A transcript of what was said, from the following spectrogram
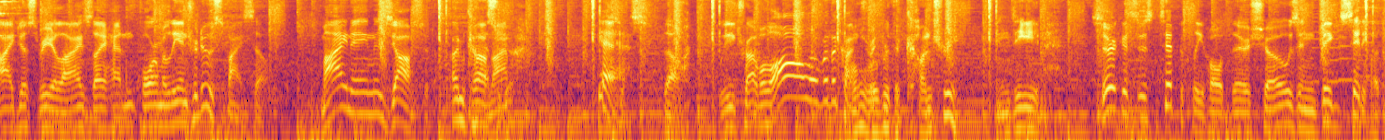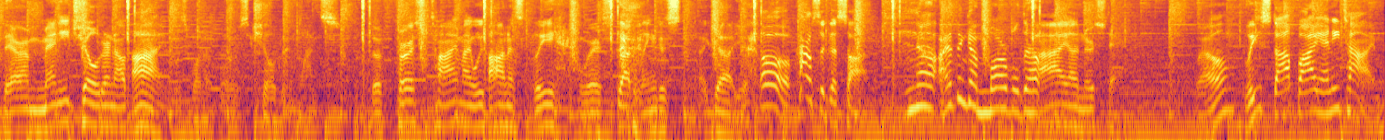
I just realized I hadn't formally introduced myself. My name is Yasuda. I'm and Kasuga. Yes, though. We travel all over the country. All over the country? Indeed. Circuses typically hold their shows in big cities, but there are many children out I was one of those children once. The first time I was... Honestly, we're struggling to... I got you. Oh, Kasuga-san. No, I think I'm marveled out. I understand. Well, please stop by any time.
